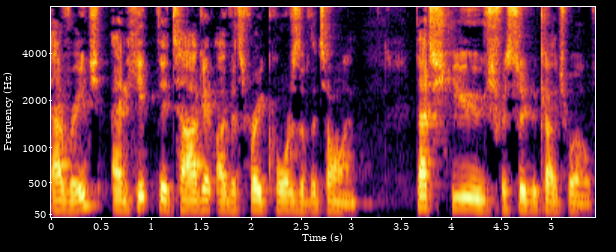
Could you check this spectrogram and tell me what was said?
average and hit the target over three quarters of the time. That's huge for Supercoach World.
